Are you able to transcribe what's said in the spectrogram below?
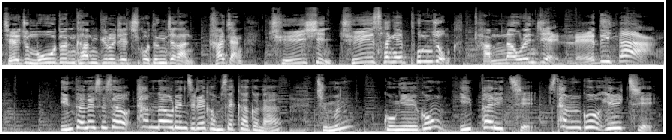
제주 모든 감귤을 제치고 등장한 가장 최신 최상의 품종 탐나오렌지의 레드향 인터넷에서 탐나 오렌지를 검색하거나 주문 010-2827-3917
